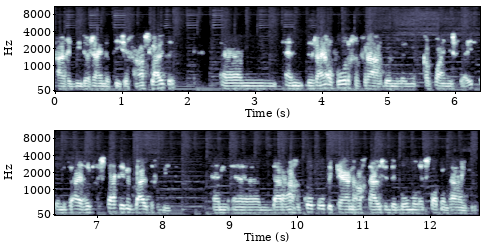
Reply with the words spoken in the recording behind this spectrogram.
eigenlijk die er zijn, dat die zich aansluiten. Um, en er zijn al vorige vraagbundelingen, campagnes geweest. En dat is eigenlijk gestart in het buitengebied. En um, daaraan gekoppeld de kernen Achthuizen, De Bommel en Stad en Haringvliet.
